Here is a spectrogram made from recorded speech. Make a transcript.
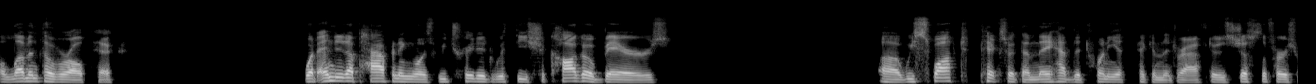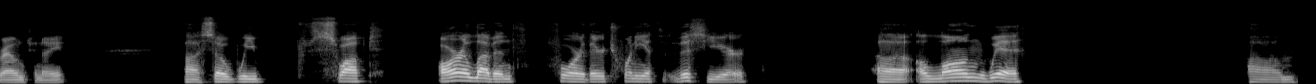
11th overall pick. What ended up happening was we traded with the Chicago Bears. Uh, we swapped picks with them. They had the 20th pick in the draft. It was just the first round tonight. Uh, so we swapped our 11th for their 20th this year, uh, along with um,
